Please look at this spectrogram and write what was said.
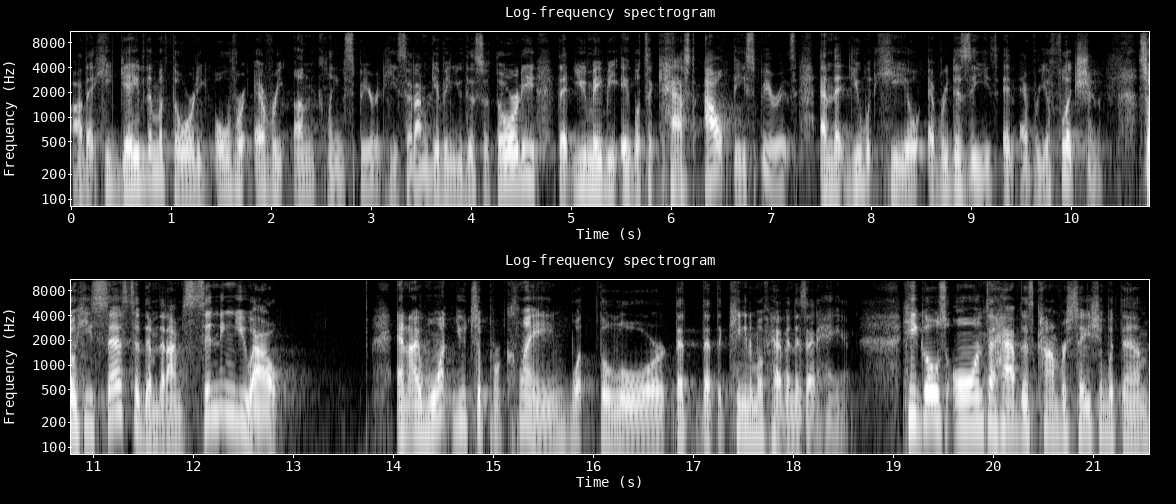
uh, that he gave them authority over every unclean spirit. He said, I'm giving you this authority that you may be able to cast out these spirits and that you would heal every disease and every affliction. So he says to them that I'm sending you out and I want you to proclaim what the Lord, that, that the kingdom of heaven is at hand. He goes on to have this conversation with them.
